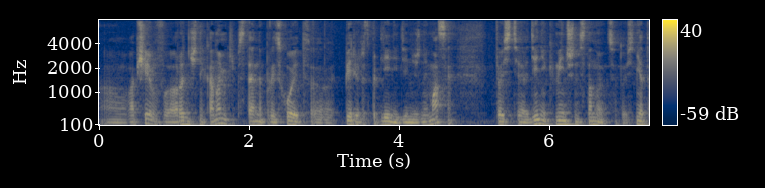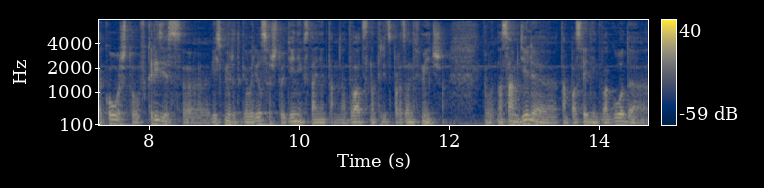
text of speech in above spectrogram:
Э, э, вообще в рыночной экономике постоянно происходит перераспределение денежной массы. То есть денег меньше не становится. То есть нет такого, что в кризис весь мир договорился, что денег станет там, на 20-30% меньше. Вот. На самом деле, там последние два года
